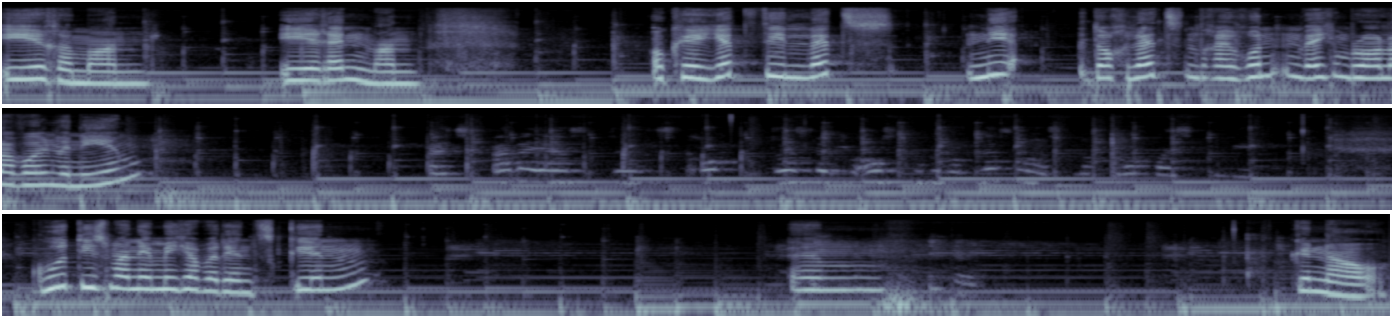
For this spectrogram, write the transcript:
Ehre, Mann. Ehrenmann. Okay, jetzt die letzten. Nee, doch letzten drei Runden. Welchen Brawler wollen wir nehmen? Als allererstes kommt, du hast die Ausprobieren lassen, hast du noch gegeben. Gut, diesmal nehme ich aber den Skin. Ähm, genau.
